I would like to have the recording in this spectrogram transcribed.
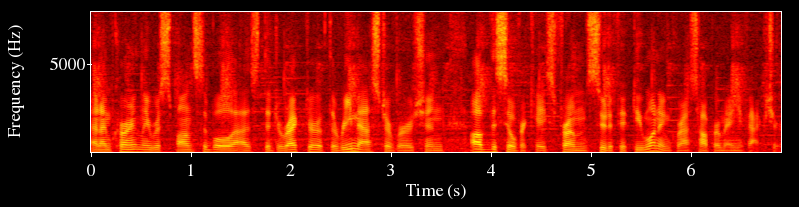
and I'm currently responsible as the director of the remaster version of the Silver Case from Suda51 and Grasshopper Manufacture.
